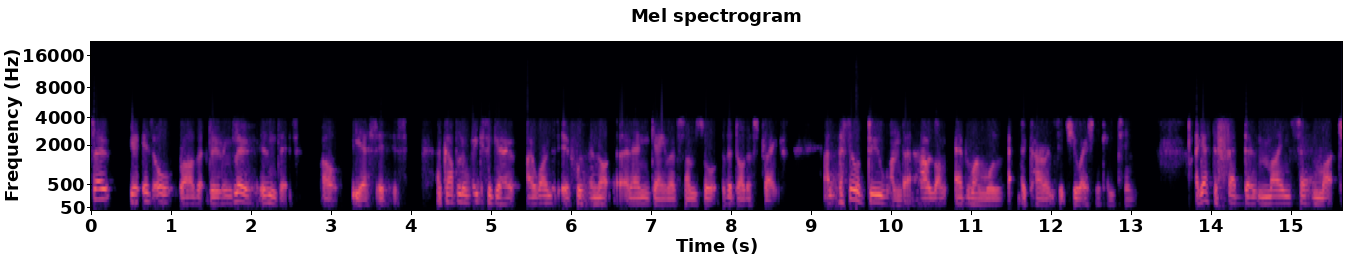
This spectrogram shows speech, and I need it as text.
So it's all rather doom and gloom, isn't it? Well, yes, it is. A couple of weeks ago, I wondered if we were not an end game of some sort for the dollar strength. And I still do wonder how long everyone will let the current situation continue. I guess the Fed don't mind so much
